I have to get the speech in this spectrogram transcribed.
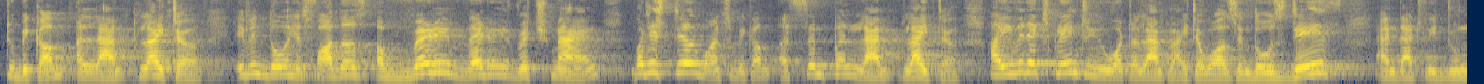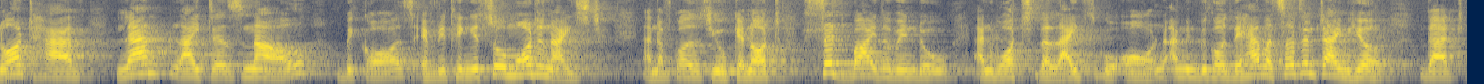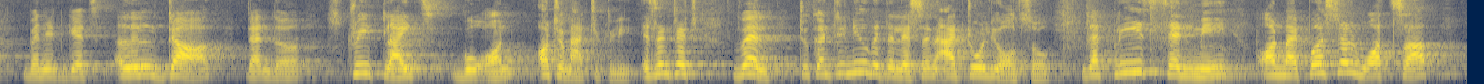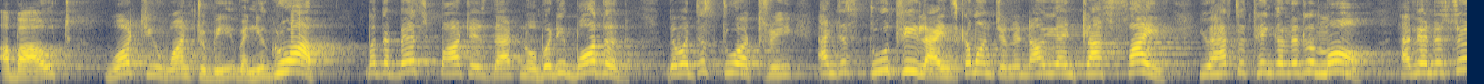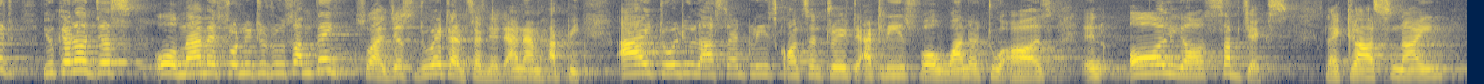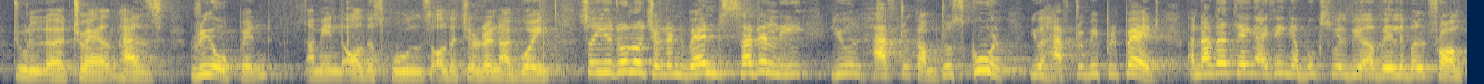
to become a lamplighter. Even though his father's a very, very rich man, but he still wants to become a simple lamplighter. I even explained to you what a lamplighter was in those days and that we do not have lamplighters now because everything is so modernized. And of course, you cannot sit by the window and watch the lights go on. I mean, because they have a certain time here that when it gets a little dark, then the street lights go on automatically, isn't it? Well, to continue with the lesson, I told you also that please send me on my personal WhatsApp about what you want to be when you grow up. But the best part is that nobody bothered. There were just two or three and just two, three lines. Come on, children, now you are in class five. You have to think a little more. Have you understood? You cannot just, oh, ma'am has told me to do something, so I'll just do it and send it, and I'm happy. I told you last time, please concentrate at least for one or two hours in all your subjects. Like class 9 to uh, 12 has reopened. I mean, all the schools, all the children are going. So you don't know, children, when suddenly you'll have to come to school. You have to be prepared. Another thing, I think your books will be available from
